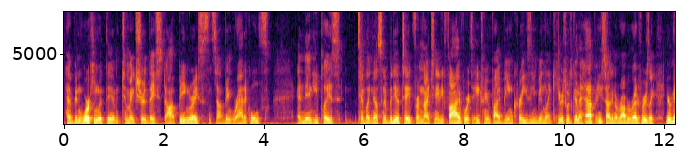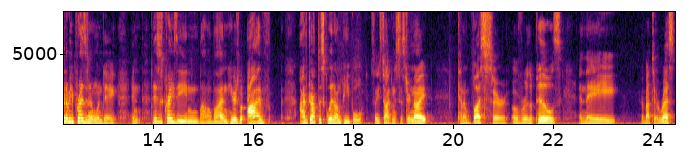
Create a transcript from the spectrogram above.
have been working with them to make sure they stop being racist and stop being radicals. And then he plays Tim Blake Nelson a videotape from 1985 where it's Adrian Veidt being crazy and being like, "Here's what's gonna happen." He's talking to Robert Redford. He's like, "You're gonna be president one day, and this is crazy, and blah blah blah." And here's what I've I've dropped a squid on people. So he's talking to Sister Night, kind of busts her over the pills, and they are about to arrest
